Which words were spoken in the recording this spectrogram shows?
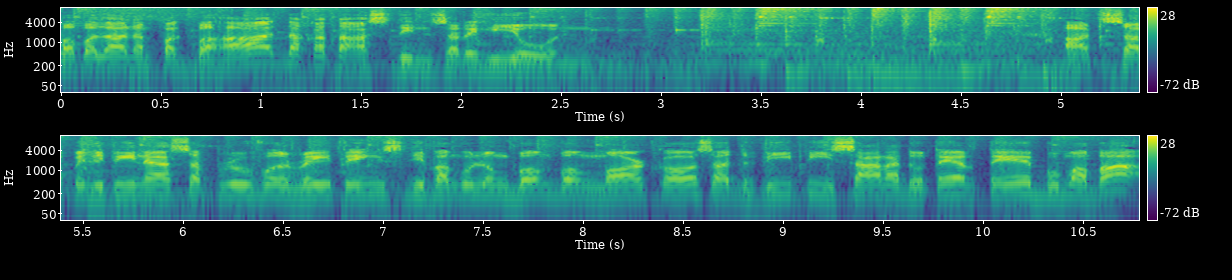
Babala ng pagbaha nakataas din sa rehiyon. At sa Pilipinas, approval ratings ni Pangulong Bongbong Marcos at VP Sara Duterte bumaba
